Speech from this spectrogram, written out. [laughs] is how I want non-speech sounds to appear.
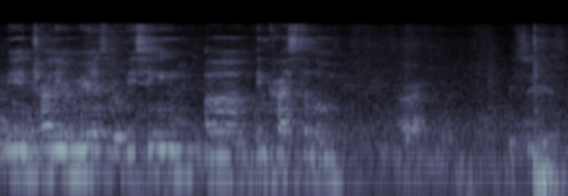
Me and Charlie Ramirez will be singing uh, In Christ Alone. All right. Be serious.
